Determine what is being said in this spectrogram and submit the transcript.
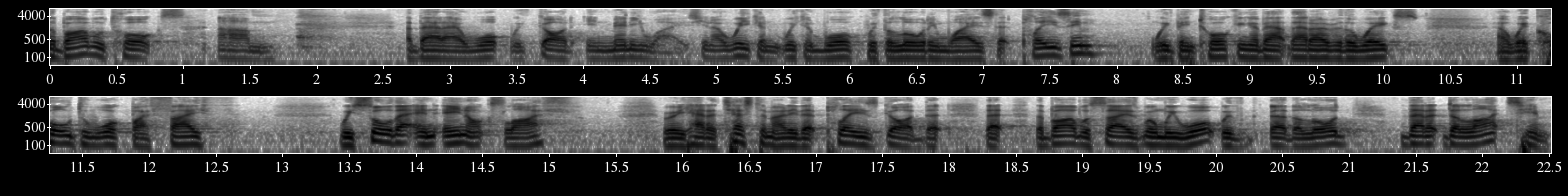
the Bible talks um, about our walk with God in many ways. You know, we can, we can walk with the Lord in ways that please Him. We've been talking about that over the weeks. Uh, we're called to walk by faith. We saw that in Enoch's life, where he had a testimony that pleased God, that, that the Bible says when we walk with uh, the Lord, that it delights Him.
